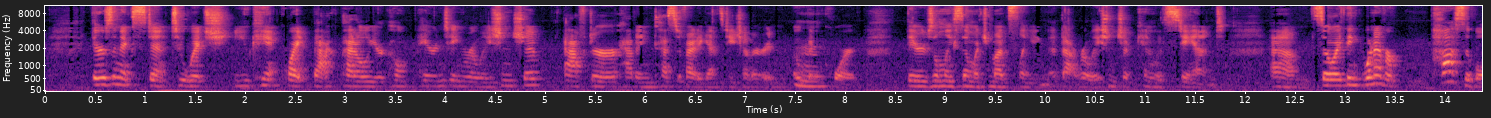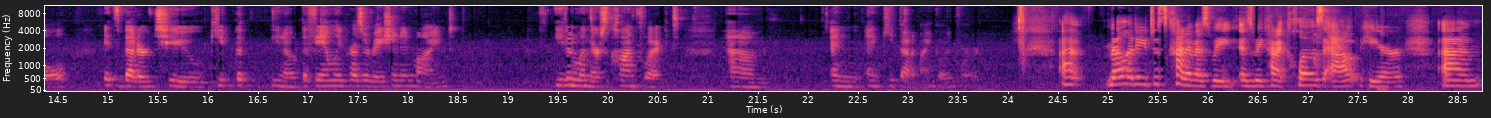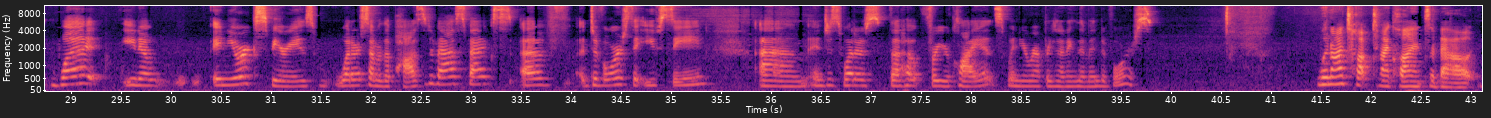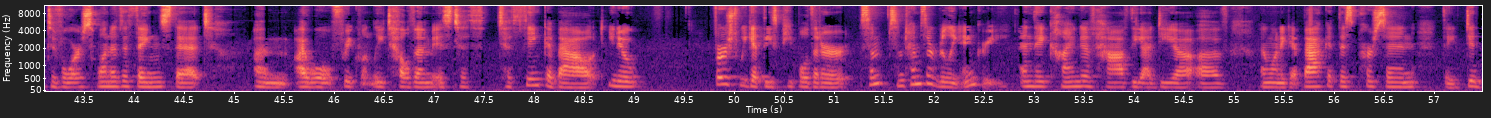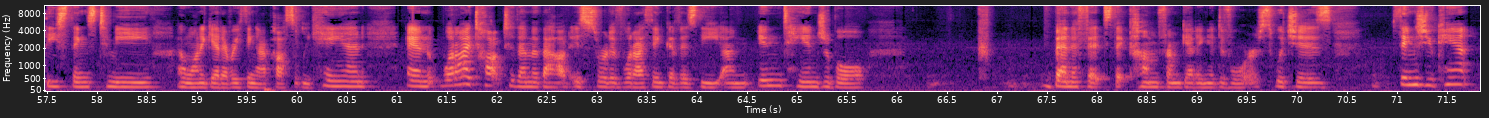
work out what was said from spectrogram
There's an extent to which you can't quite backpedal your co parenting relationship after having testified against each other in open court. There's only so much mudslinging that that relationship can withstand. Um, so I think whenever possible, it's better to keep the you know the family preservation in mind even when there's conflict, um, and and keep that in mind going forward. Uh, Melody, just kind of as we as we kind of close out here, um, what you know, in your experience, what are some of the positive aspects of divorce that you've seen, um, and just what is the hope for your clients when you're representing them in divorce? When I talk to my clients about divorce, one of the things that um, I will frequently tell them is to to think about, you know, first we get these people that are some sometimes they're really angry and they kind of have the idea of I want to get back at this person. They did these things to me. I want to get everything I possibly can. And what I talk to them about is sort of what I think of as the um, intangible benefits that come from getting a divorce, which is things you can't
